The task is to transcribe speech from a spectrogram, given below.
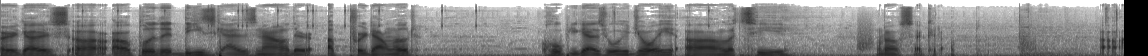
Alright guys, uh, I'll upload these guys now. They're up for download hope you guys will enjoy. Uh, let's see what else I could up. Uh.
